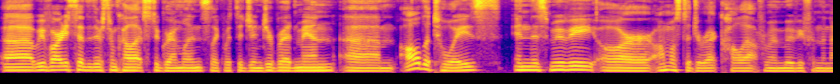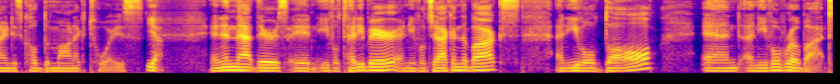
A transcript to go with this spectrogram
Uh, we've already said that there's some callouts to Gremlins, like with the gingerbread man. Um, all the toys in this movie are almost a direct call out from a movie from the 90s called Demonic Toys. Yeah. And in that, there's an evil teddy bear, an evil Jack in the Box, an evil doll, and an evil robot.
